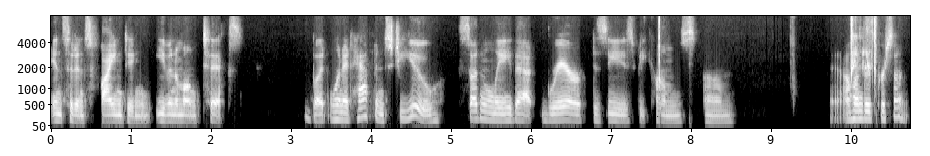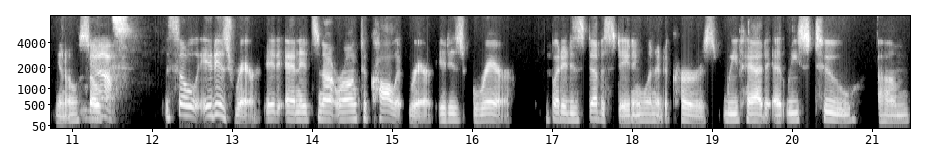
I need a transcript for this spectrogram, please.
incidence finding even among ticks, but when it happens to you, suddenly that rare disease becomes um, a hundred percent. You know, so yes. so it is rare. It and it's not wrong to call it rare. It is rare, but it is devastating when it occurs. We've had at least two um,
